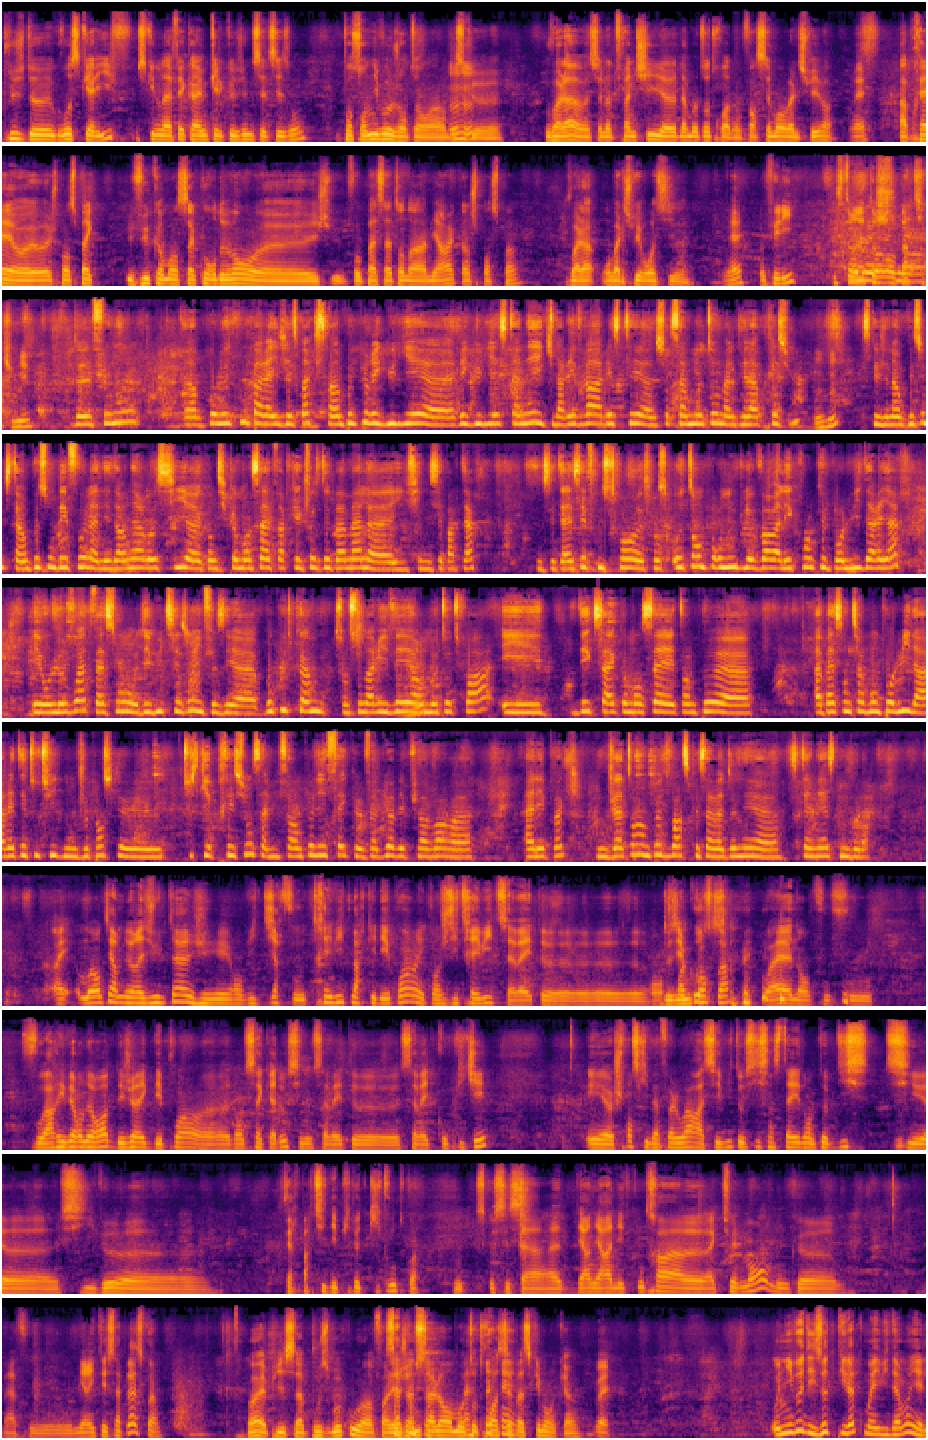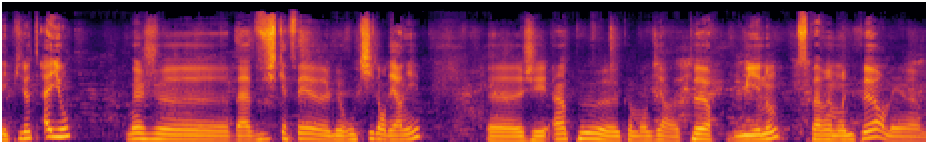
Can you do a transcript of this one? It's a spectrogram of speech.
plus de grosses qualifs, parce qu'il en a fait quand même quelques-unes cette saison. Pour son niveau, j'entends, hein, parce Mhm. que voilà, c'est notre Frenchie euh, de la Moto 3, donc forcément on va le suivre. Ouais. Après, euh, je pense pas que, vu comment ça court devant, euh, faut pas s'attendre à un miracle, hein, je pense pas. Voilà, on va le suivre aussi. ouais. Ouais, Ophélie Qu'est-ce je attends suis, en euh, particulier? De Félon, alors pour le coup, pareil, j'espère qu'il sera un peu plus régulier, euh, régulier cette année et qu'il arrivera à rester euh, sur sa moto malgré la pression. Mhm. Parce que j'ai l'impression que c'était un peu son défaut l'année dernière aussi, euh, quand il commençait à faire quelque chose de pas mal, euh, il finissait par terre. Donc c'était assez frustrant, euh, je pense, autant pour nous de le voir à l'écran que pour lui derrière. Et on le voit de toute façon, au début de saison, il faisait euh, beaucoup de com sur son arrivée en Moto 3. Et dès que ça a commencé à être un peu... euh, à pas sentir bon pour lui, il a arrêté tout de suite. Donc je pense que tout ce qui est pression, ça lui fait un peu l'effet que Fabio avait pu avoir euh, à l'époque. Donc j'attends un peu de voir ce que ça va donner euh, cette année à ce niveau-là. Ouais, moi, en termes de résultats, j'ai envie de dire faut très vite marquer des points. Et quand je dis très vite, ça va être euh, en Deuxième trois courses, course. quoi. Ouais, non, faut, faut, faut arriver en Europe déjà avec des points euh, dans le sac à dos, sinon ça va être, euh, ça va être compliqué. Et je pense qu'il va falloir assez vite aussi s'installer dans le top 10 si s'il veut faire partie des pilotes qui comptent, quoi. Mm. Parce que c'est sa dernière année de contrat actuellement, donc bah, faut mériter sa place, quoi. Ouais, et puis ça pousse beaucoup. hein. Enfin, Ça les jeunes pousse, talents en Moto 3, c'est pas ce qui manque. Hein. Au niveau des autres pilotes, moi évidemment, il y a les pilotes Ayo. Moi, je, bah, vu ce qu'a fait euh, le rookie l'an dernier, euh, j'ai un peu, euh, comment dire, peur. Oui et non. C'est pas vraiment une peur, mais euh,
